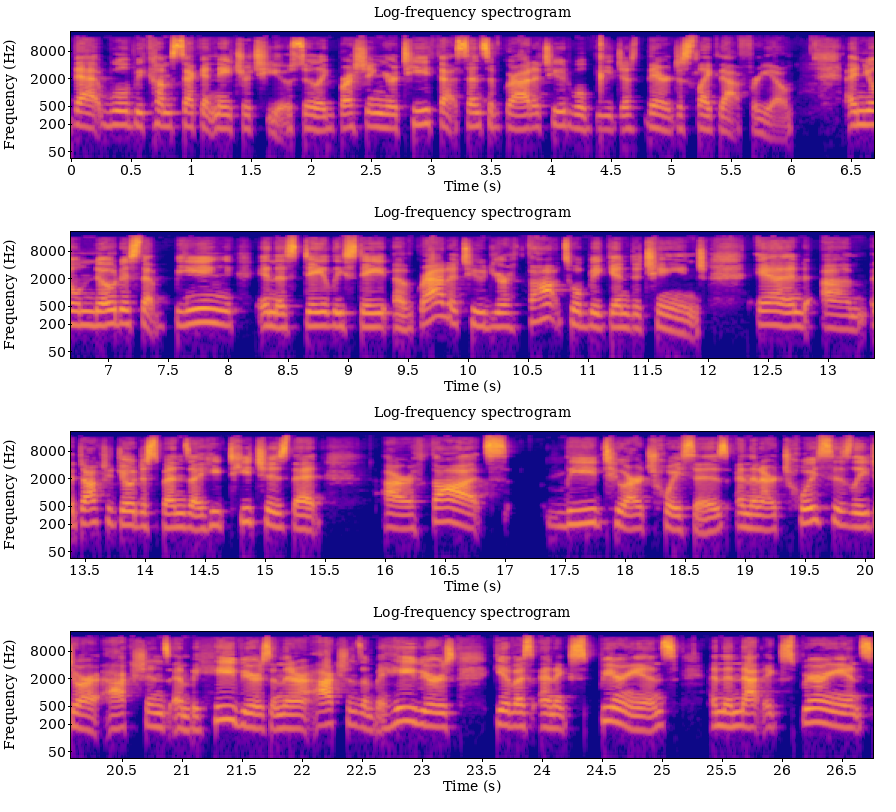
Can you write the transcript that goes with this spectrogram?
that will become second nature to you. So, like brushing your teeth, that sense of gratitude will be just there, just like that for you. And you'll notice that being in this daily state of gratitude, your thoughts will begin to change. And um, Dr. Joe Dispenza, he teaches that our thoughts lead to our choices and then our choices lead to our actions and behaviors and then our actions and behaviors give us an experience and then that experience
